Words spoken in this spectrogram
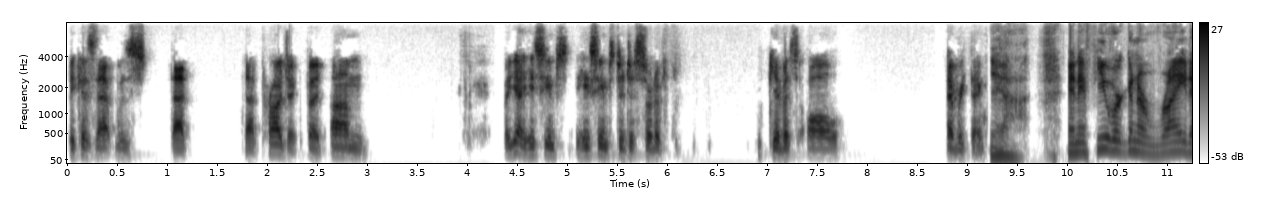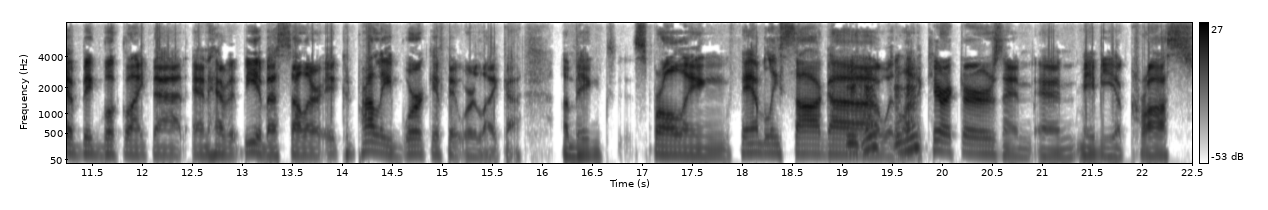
because that was that that project. But um, but yeah, he seems he seems to just sort of give us all everything. Yeah. And if you were going to write a big book like that and have it be a bestseller, it could probably work if it were like a, a big sprawling family saga Mhm, with a lot mhm. of characters and, and maybe across,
